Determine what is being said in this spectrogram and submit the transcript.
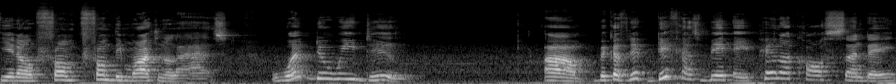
you know, from from the marginalized. What do we do? Um, because this, this has been a Pentecost Sunday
